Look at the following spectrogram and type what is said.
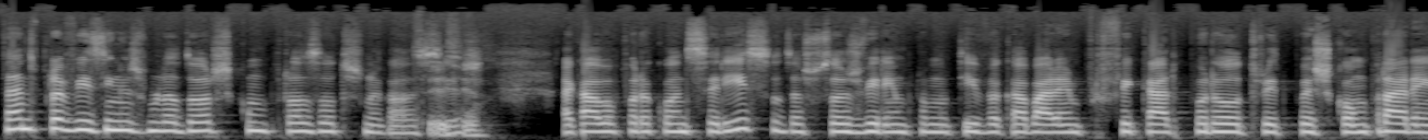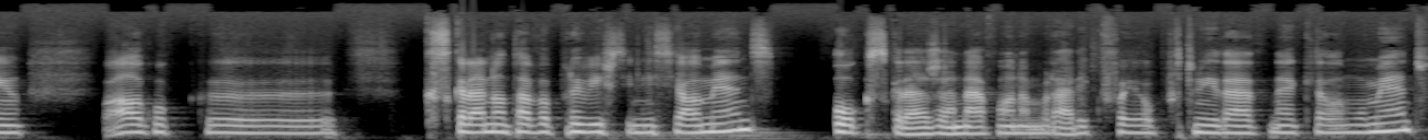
tanto para vizinhos moradores como para os outros negócios. Sim, sim. Acaba por acontecer isso, das pessoas virem por um motivo, acabarem por ficar por outro e depois comprarem algo que, que se calhar não estava previsto inicialmente, ou que se calhar já andavam a namorar e que foi a oportunidade naquele momento,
